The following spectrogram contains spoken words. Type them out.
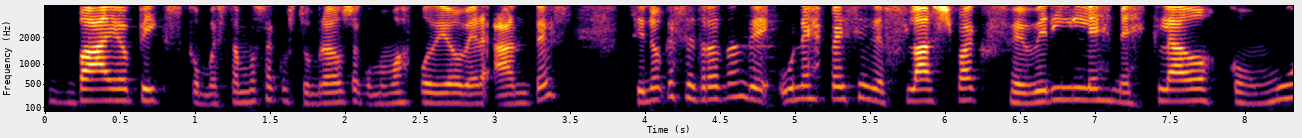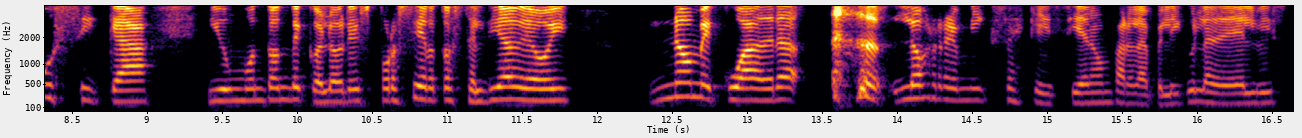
biopics como estamos acostumbrados o como hemos podido ver antes, sino que se tratan de una especie de flashback febriles mezclados con música y un montón de colores. Por cierto, hasta el día de hoy no me cuadra los remixes que hicieron para la película de Elvis,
